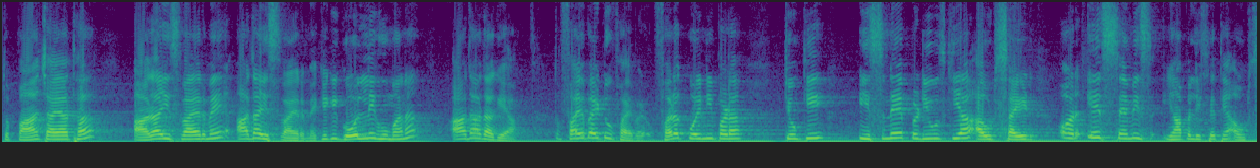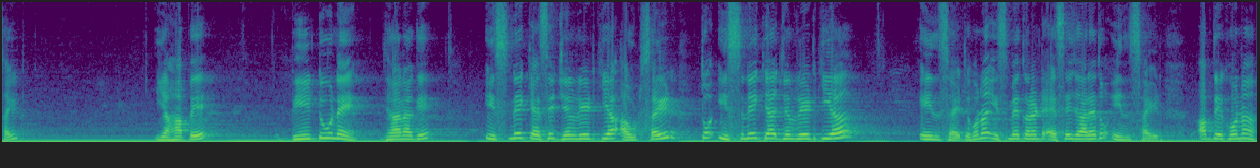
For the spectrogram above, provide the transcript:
तो पाँच आया था आधा इस वायर में आधा इस वायर में क्योंकि गोल नहीं घूमा ना आधा आधा गया। तो five by two five by फ़र्क कोई नहीं पड़ा क्योंकि इसने प्रोड्यूस किया आउटसाइड और इस सेमी यहाँ पे लिख लेते हैं आउटसाइड यहाँ पे B2 ने ध्यान आगे इसने कैसे जनरेट किया आउटसाइड तो इसने क्या जनरेट किया? इनसाइड देखो ना इसमें करंट ऐसे जा रहा है तो इनसाइड अब देखो ना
